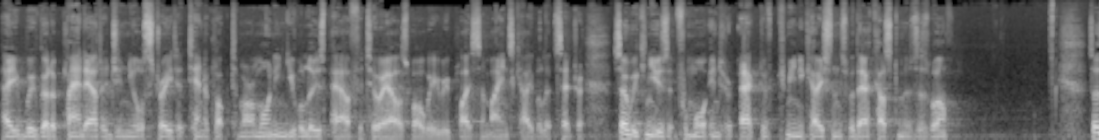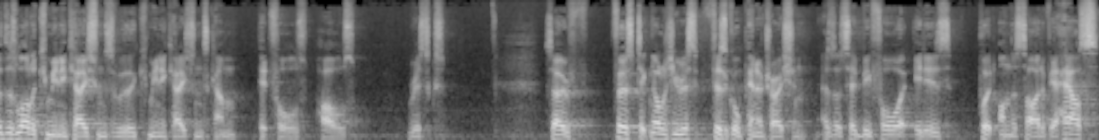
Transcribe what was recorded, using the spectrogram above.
hey, we've got a planned outage in your street at 10 o'clock tomorrow morning, you will lose power for two hours while we replace the mains cable, etc. So we can use it for more interactive communications with our customers as well. So there's a lot of communications. With the communications come pitfalls, holes, risks. So first technology risk, physical penetration. As I said before, it is put on the side of your house.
